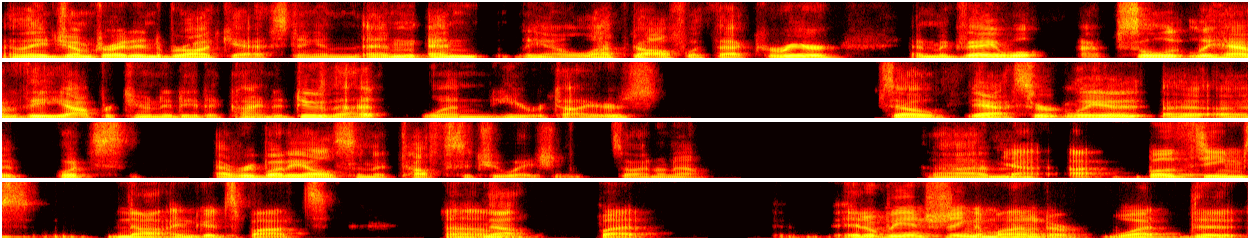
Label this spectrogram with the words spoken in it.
and they jumped right into broadcasting and and and you know leapt off with that career. And McVay will absolutely have the opportunity to kind of do that when he retires. So yeah certainly a, a, a puts everybody else in a tough situation. So i don't know. Um yeah uh, both teams not in good spots. Um no. but it'll be interesting to monitor what the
